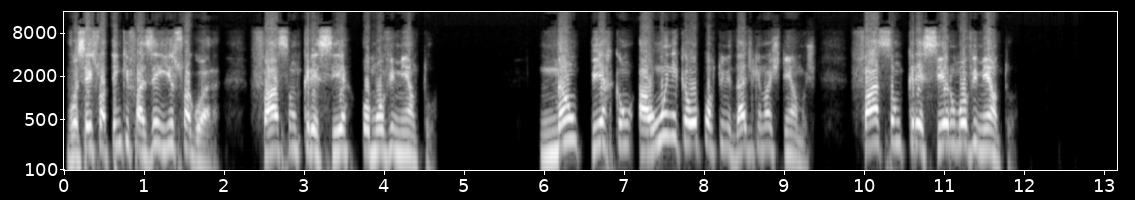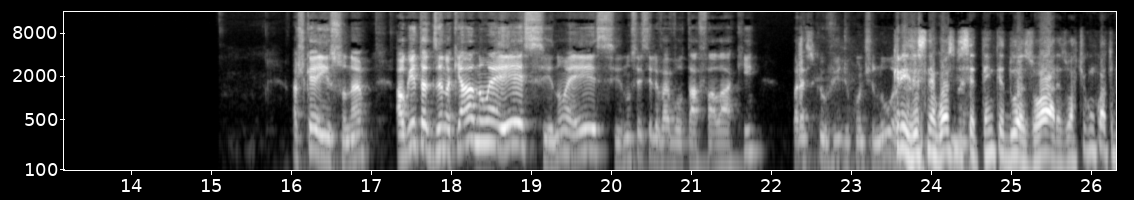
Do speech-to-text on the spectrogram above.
Vocês só têm que fazer isso agora. Façam crescer o movimento. Não percam a única oportunidade que nós temos. Façam crescer o movimento. Acho que é isso, né? Alguém está dizendo aqui, ah, não é esse, não é esse. Não sei se ele vai voltar a falar aqui. Parece que o vídeo continua. Cris, esse negócio de 72 horas, o artigo 142.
